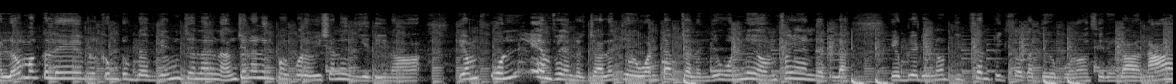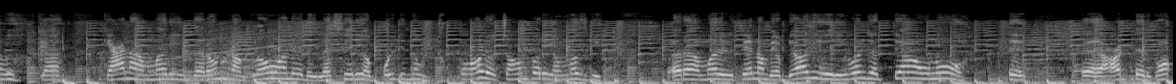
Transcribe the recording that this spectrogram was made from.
ஹலோ மக்களே. Welcome to plus game channel நம்ம சேனலுக்கு பார்க்க போகிற விஷயம் வந்து கேட்டிங்கன்னா M only M five hundred challenge one top challenge ஒன்று எம் ஃபைவ் ஹண்ட்ரட்ல எப்படி அப்படின்னா டிப்ஸ் அண்ட் ட்ரிக்ஸாக கற்றுக்க போகிறோம் சரிங்களா? நான் கே கேனா மாதிரி இந்த ரவுண்ட் நான் க்ளோவாலே எடுக்கல. சரி போயிட்டு இருந்த கால் சாம்பர் எம்எஸ்டி வேறு மாதிரி சரி நம்ம எப்படியாவது ரிவன் ஜத்தே ஆகணும். ஆட்டு இருக்கும்.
